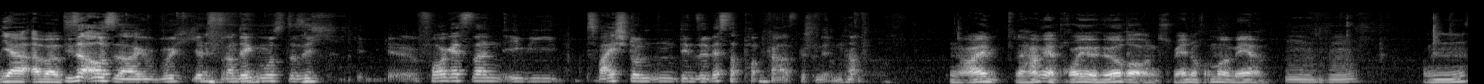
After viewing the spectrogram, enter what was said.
Ja, aber Diese Aussage, wo ich jetzt dran denken muss, dass ich äh, vorgestern irgendwie zwei Stunden den Silvester-Podcast geschnitten habe. nein, wir haben ja treue Hörer und es werden noch immer mehr. Mhm. Mhm.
